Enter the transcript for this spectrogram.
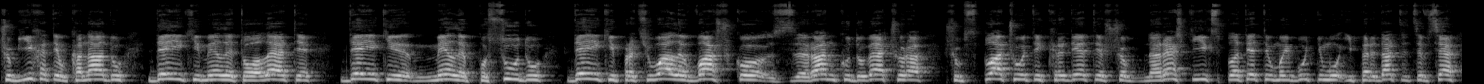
щоб їхати в Канаду, деякі мили туалети, деякі мили посуду, деякі працювали важко з ранку до вечора, щоб сплачувати кредити, щоб нарешті їх сплатити в майбутньому і передати це все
